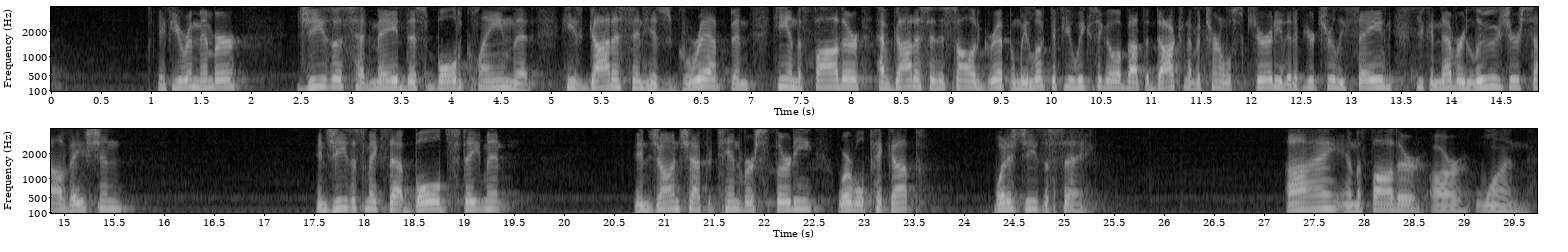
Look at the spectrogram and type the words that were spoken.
If you remember, Jesus had made this bold claim that he's got us in his grip, and he and the Father have got us in his solid grip. And we looked a few weeks ago about the doctrine of eternal security that if you're truly saved, you can never lose your salvation. And Jesus makes that bold statement in John chapter 10, verse 30, where we'll pick up, what does Jesus say? I and the Father are one.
